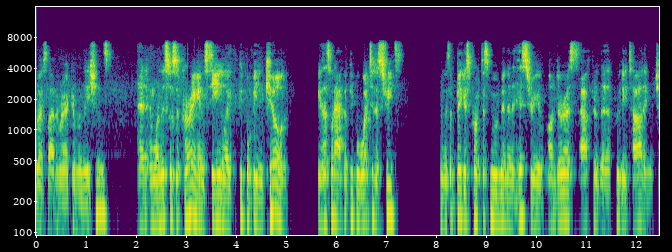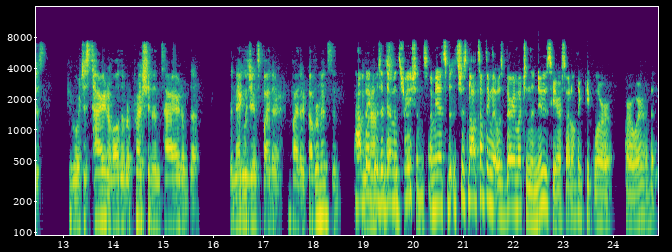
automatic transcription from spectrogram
US Latin American relations. And and when this was occurring and seeing like the people being killed because that's what happened. People went to the streets it was the biggest protest movement in the history of Honduras after the. They were just people were just tired of all the repression and tired of the the negligence by their by their governments and how big were the demonstrations? I mean, it's it's just not something that was very much in the news here, so I don't think people are are aware of it.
